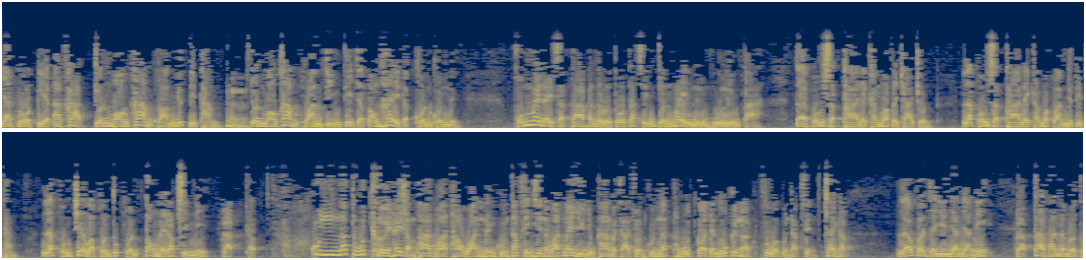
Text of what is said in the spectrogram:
อย่าโกรธเกลียดอาฆาตจนมองข้ามความยุติธรรมอืมจนมองข้ามความจริงที่จะต้องให้กับคนคนหนึ่ง ผมไม่ได้ศรัทธาพันตำรวจโททักษิณจนไม่ลืมหูลืมตา แต่ผมศรัทธาในคำว่าประชาชน และผมศรัทธาในคำว่าความยุติธรรม และผมเชื่อว่าคนทุกคนต้องได้รับสิ่งนี้ครับครับ คุณนัทวุฒิเคยให้สัมภาษณ์ว่าถ้าวันหนึ่งคุณทักษิณชินวัตรไม่ยืนอยู่ข้างประชาชน คุณนัทวุฒิก็จะลุกขึ้นมาสู้กับคุณทักษิณใช่ครับ แล้วก็จะยืนยันอย่างนี้ครับถ้าพันตำรวจโท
